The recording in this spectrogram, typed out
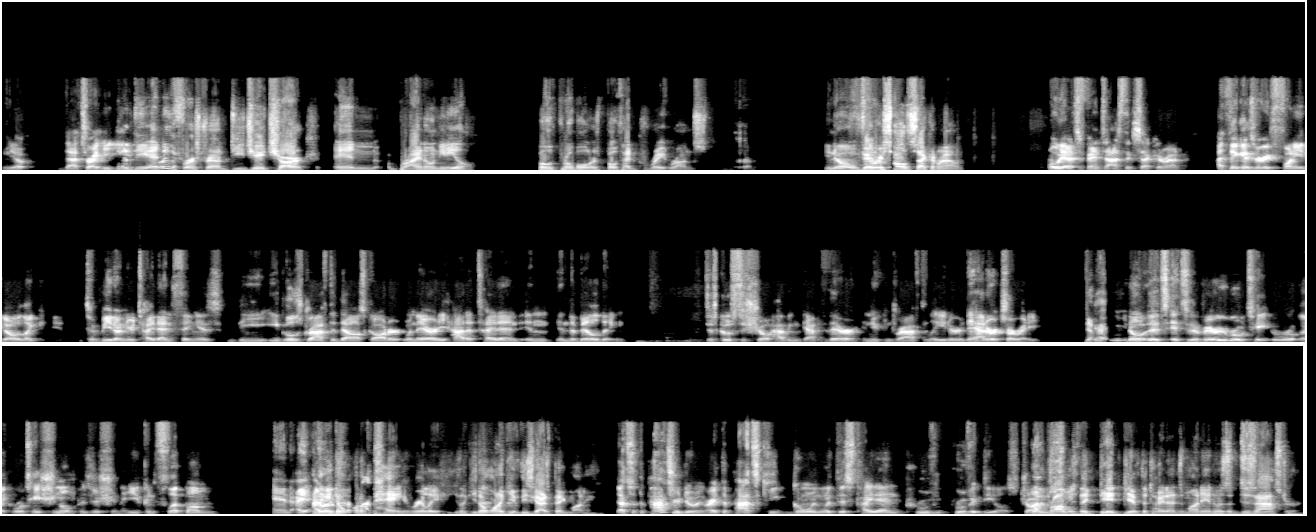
Yep. That's right. He, At the end of the first round, DJ Chark and Brian O'Neill, both Pro Bowlers, both had great runs. you know, Very solid second round. Oh yeah, it's a fantastic second round. I think it's very funny though, like to beat on your tight end thing is the Eagles drafted Dallas Goedert when they already had a tight end in in the building. Just goes to show having depth there, and you can draft later. They had Ertz already. Yeah, you know it's it's a very rotate ro- like rotational position, and you can flip them. And I, I I think you like don't want to pay really. Like you don't want to give these guys big money. that's what the Pats are doing, right? The Pats keep going with this tight end prove prove it deals. But the John problem is they did give the tight ends money and it was a disaster.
